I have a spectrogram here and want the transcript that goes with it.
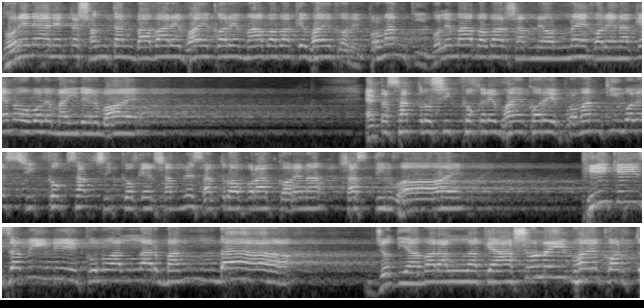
ধরে নেন একটা সন্তান বাবারে ভয় করে, মা বাবাকে ভয় করে। প্রমাণ কি? বলে মা বাবার সামনে অন্যায় করে না কেন? বলে মাইরের ভয়। একটা ছাত্র শিক্ষকের ভয় করে। প্রমাণ কি বলে? শিক্ষক শিক্ষকের সামনে ছাত্র অপরাধ করে না, শাস্তির ভয়। ঠিক এই জমিনে কোন আল্লাহর বান্দা যদি আমার আল্লাহকে আসলেই ভয় করত,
